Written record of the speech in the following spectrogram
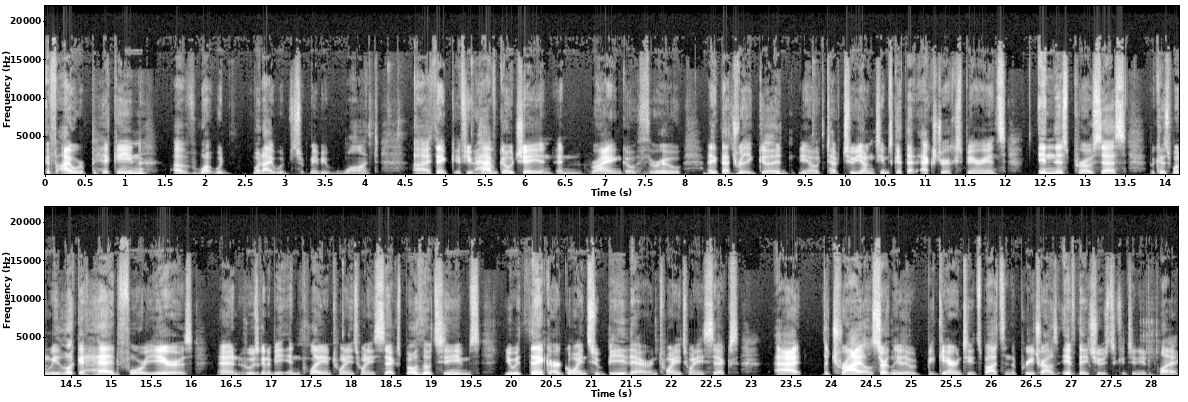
if I were picking of what would what I would maybe want, uh, I think if you have Gauthier and, and Ryan go through, I think that's really good. You know, to have two young teams get that extra experience in this process, because when we look ahead four years and who's going to be in play in 2026, both those teams you would think are going to be there in 2026 at the trials. Certainly, there would be guaranteed spots in the pre-trials if they choose to continue to play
